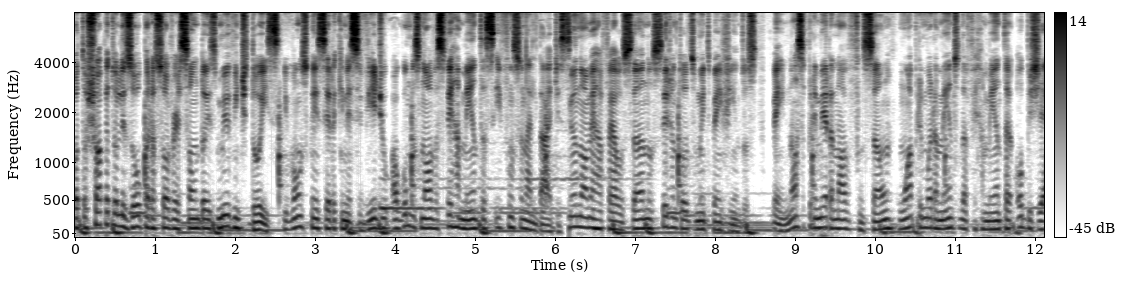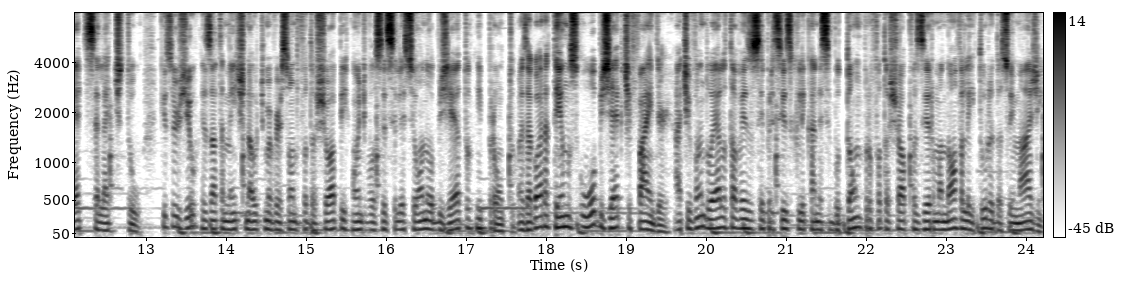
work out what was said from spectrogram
Photoshop atualizou para sua versão 2022 e vamos conhecer aqui nesse vídeo algumas novas ferramentas e funcionalidades. Meu nome é Rafael Sano, sejam todos muito bem-vindos. Bem, nossa primeira nova função, um aprimoramento da ferramenta Object Select Tool, que surgiu exatamente na última versão do Photoshop, onde você seleciona o objeto e pronto. Mas agora temos o Object Finder. Ativando ela, talvez você precise clicar nesse botão para o Photoshop fazer uma nova leitura da sua imagem,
